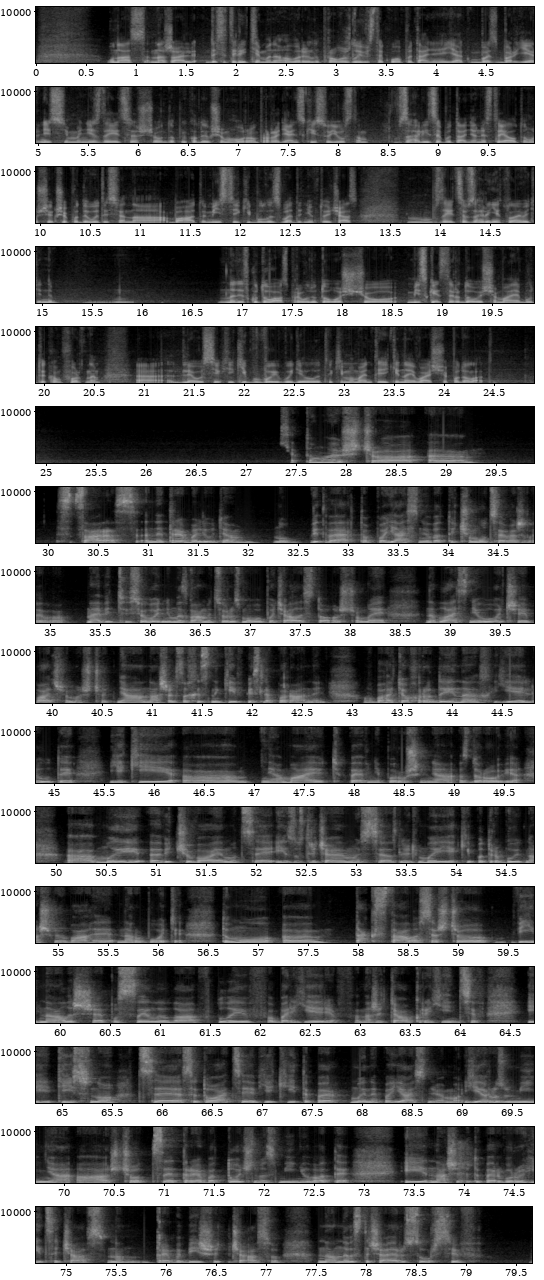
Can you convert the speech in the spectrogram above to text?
у нас, на жаль, десятиліттями не говорили про важливість такого питання, як безбар'єрність. І мені здається, що, до прикладу, якщо ми говоримо про радянський союз, там взагалі це питання не стояло, тому що якщо подивитися на багато місць, які були зведені в той час, здається, взагалі ніхто навіть і не. Не дискутував з приводу того, що міське середовище має бути комфортним е, для усіх. Які б ви виділили такі моменти, які найважче подолати? Я думаю, що е, зараз не треба людям ну, відверто пояснювати, чому це важливо. Навіть сьогодні ми з вами цю розмову почали з того, що ми на власні очі бачимо щодня наших захисників після поранень. В багатьох родинах є люди, які е, мають певні порушення здоров'я. Е, Ми відчуваємо це і зустрічаємося з людьми, які потребують нашої уваги на роботі. Тому е, так сталося, що війна лише посилила вплив бар'єрів на життя українців, і дійсно це ситуація, в якій тепер ми не пояснюємо. Є розуміння, що це треба точно змінювати. І наші тепер вороги це час. Нам треба більше часу. Нам не вистачає ресурсів.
